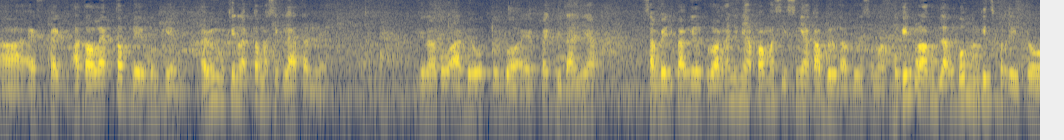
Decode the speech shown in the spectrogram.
uh, efek atau laptop deh mungkin. Tapi mungkin laptop masih kelihatan ya. Mungkin aku ada waktu bawa efek ditanya sampai dipanggil ke ruangan ini apa mas? Isinya kabel-kabel semua. Mungkin kalau aku bilang bom mungkin seperti itu.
